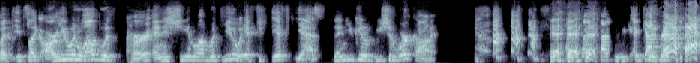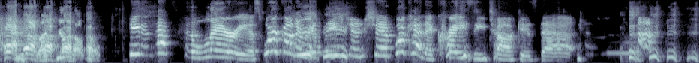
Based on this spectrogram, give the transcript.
but it's like are you in love with her and is she in love with you if if yes then you can we should work on it I, I, it got that, I feel that way. Peter, that's hilarious. Work on a relationship. What kind of crazy talk is that?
